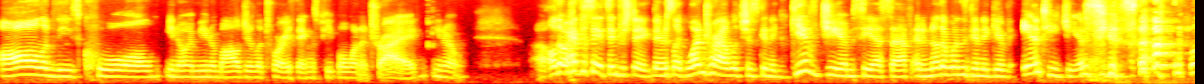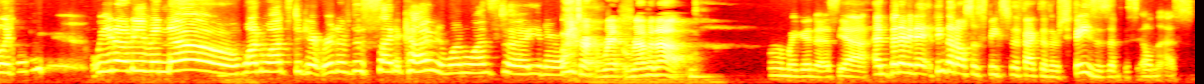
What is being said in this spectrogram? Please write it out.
all of these cool, you know, immunomodulatory things people want to try, you know. Uh, although I have to say it's interesting. There's like one trial which is going to give GM-CSF and another one's going to give anti-GM-CSF. like we don't even know. One wants to get rid of this cytokine and one wants to, you know, start re- rev it up. Oh my goodness, yeah. And but I mean, I think that also speaks to the fact that there's phases of this illness.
